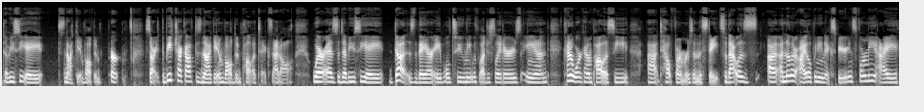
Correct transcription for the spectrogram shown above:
WCA does not get involved in, or sorry, the beef checkoff does not get involved in politics at all. Whereas the WCA does. They are able to meet with legislators and kind of work on policy uh, to help farmers in the state. So that was uh, another eye opening experience for me. I,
